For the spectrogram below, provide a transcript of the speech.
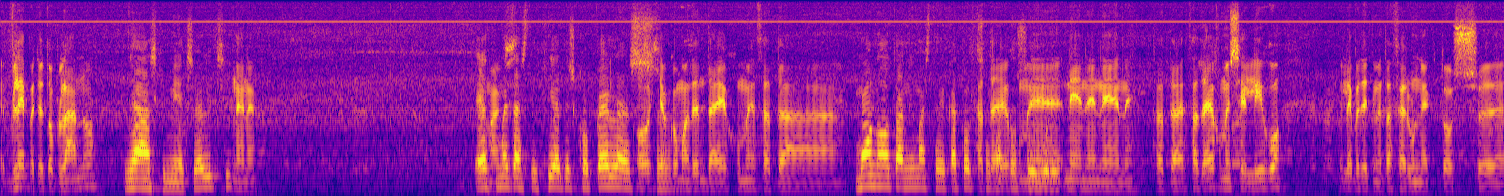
Ε, Βλέπετε το πλάνο. Μια άσχημη εξέλιξη. Ναι, ναι. Έχουμε μάλιστα. τα στοιχεία της κοπέλας. Όχι, ε, ακόμα δεν τα έχουμε. Θα τα, Μόνο όταν είμαστε 100% θα τα έχουμε. σίγουροι. Ναι, ναι, ναι, ναι. Θα, τα, θα τα έχουμε σε λίγο. Βλέπετε τι μεταφέρουν εκτός. ε,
